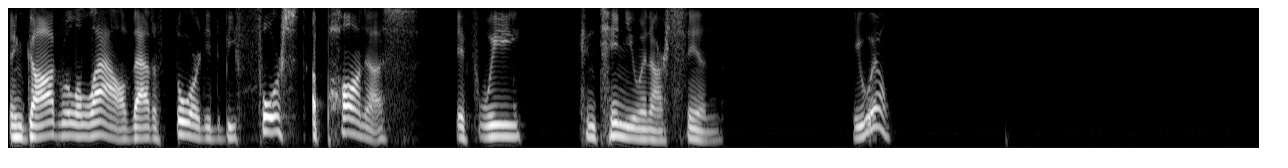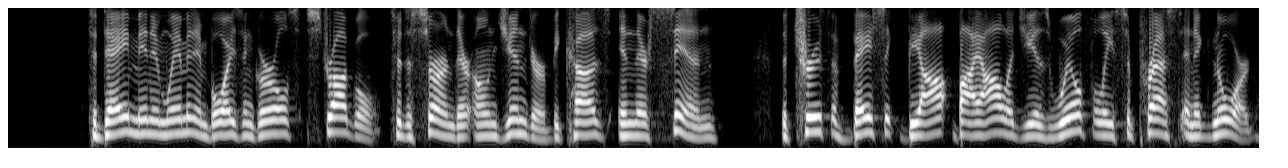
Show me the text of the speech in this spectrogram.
And God will allow that authority to be forced upon us if we continue in our sin. He will. Today, men and women and boys and girls struggle to discern their own gender because in their sin, the truth of basic bio- biology is willfully suppressed and ignored.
